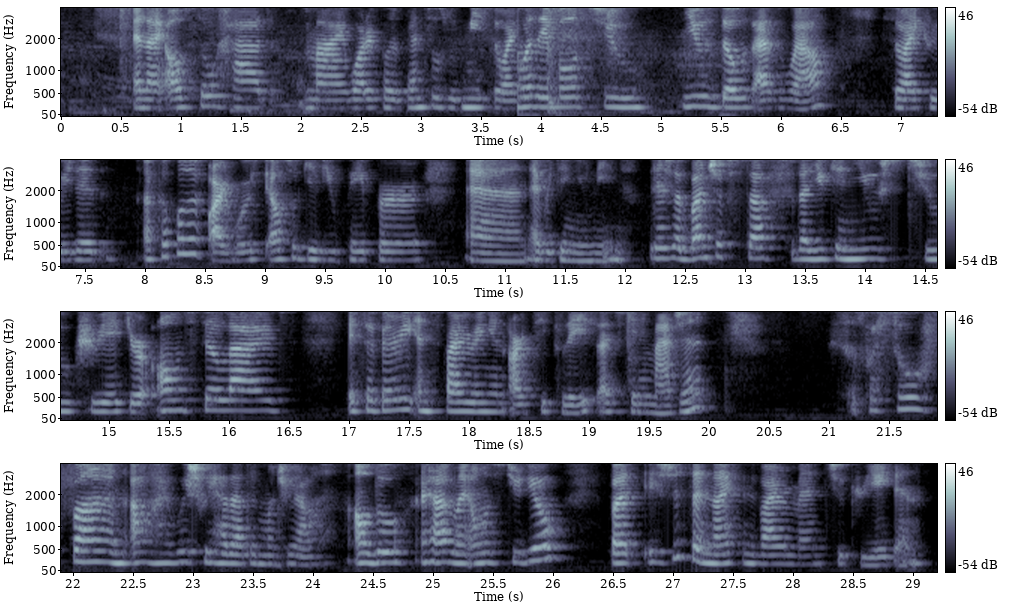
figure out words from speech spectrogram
And I also had my watercolor pencils with me, so I was able to use those as well. So I created a couple of artworks. They also give you paper and everything you need. There's a bunch of stuff that you can use to create your own still lives. It's a very inspiring and artsy place, as you can imagine. So it was so fun. Oh, I wish we had that in Montreal. Although I have my own studio, but it's just a nice environment to create in.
